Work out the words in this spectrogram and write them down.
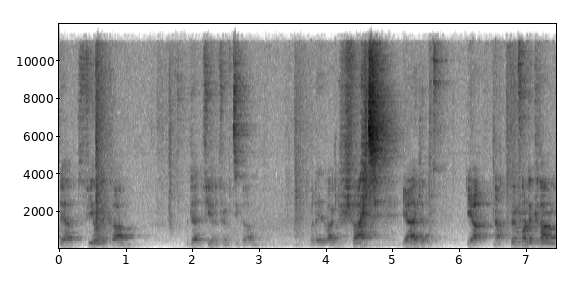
der hat 400 Gramm und der hat 450 Gramm. Oder der war glaube ich falsch. Ja, ich glaube, ja, na, 500 Gramm,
